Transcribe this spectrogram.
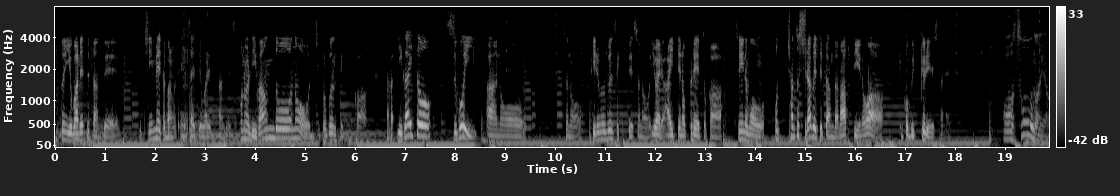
本当に呼ばれてたんで、チームメイトからも天才って呼ばれてたんで、そこのリバウンドの自己分析とか、なんか意外とすごい、あのそのフィルム分析ってその、いわゆる相手のプレーとか、そういうのもちゃんと調べてたんだなっていうのは、結構びっくりでしたね。あそうなんや。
